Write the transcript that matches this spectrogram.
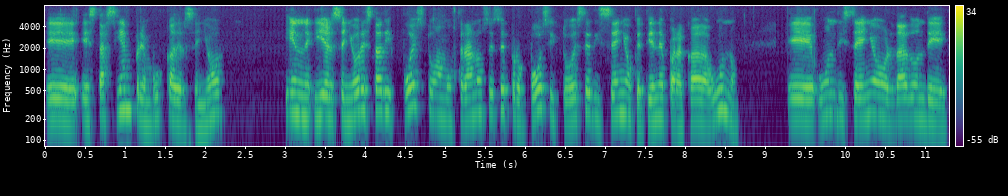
está siempre en busca del Señor y, el Señor está dispuesto a mostrarnos ese propósito, ese diseño que tiene para cada uno. Eh, un diseño, ¿verdad? Donde,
